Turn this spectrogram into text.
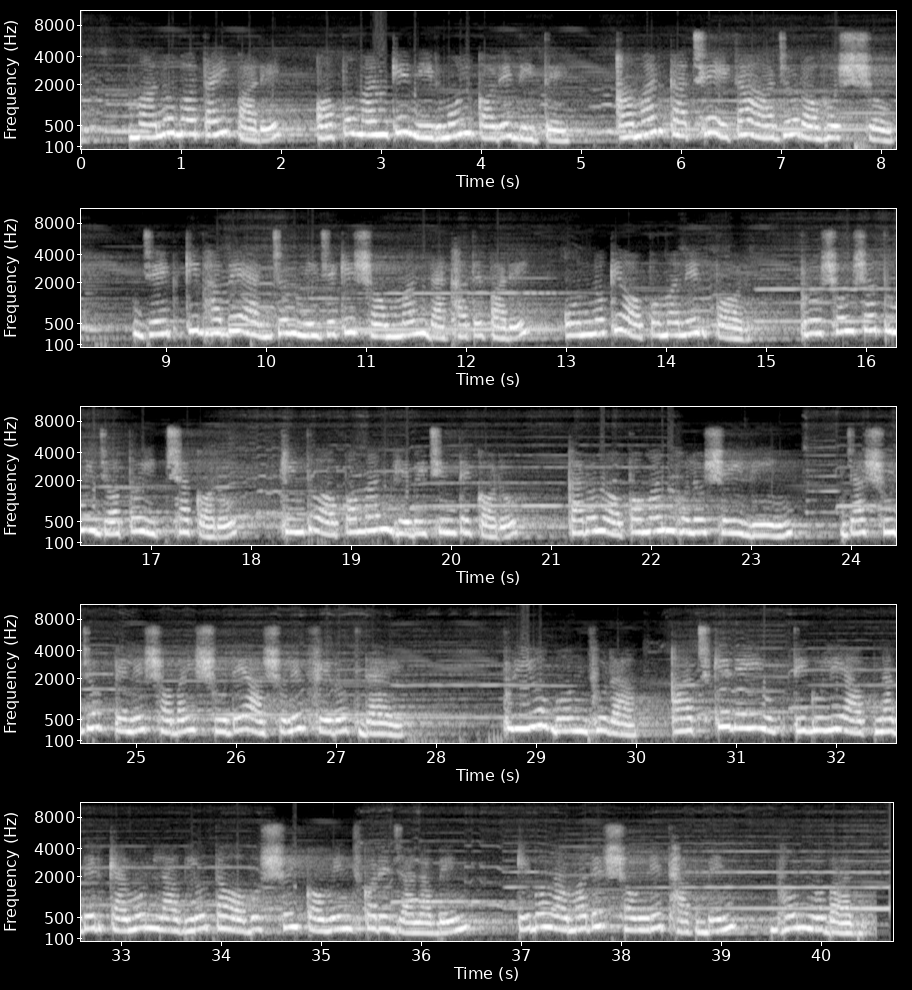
মানবতাই পারে অপমানকে নির্মূল করে দিতে। আমার কাছে এটা আজও রহস্য। যে কীভাবে একজন নিজেকে সম্মান দেখাতে পারে, অন্যকে অপমানের পর? প্রশংসা তুমি যত ইচ্ছা করো, কিন্তু অপমান ভেবেচিন্তে করো। কারণ অপমান হলো সেই ঋণ, যা সুযোগ পেলে সবাই সুদে আসলে ফেরত দেয়। প্রিয় বন্ধুরা আজকের এই উক্তিগুলি আপনাদের কেমন লাগল তা অবশ্যই কমেন্ট করে জানাবেন এবং আমাদের সঙ্গে থাকবেন। ধন্যবাদ।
